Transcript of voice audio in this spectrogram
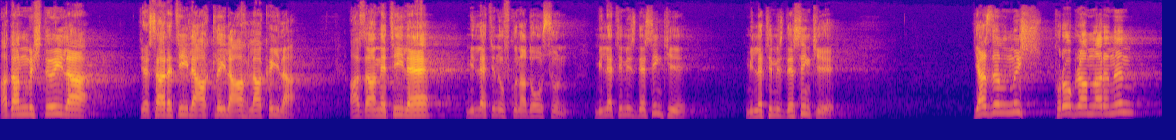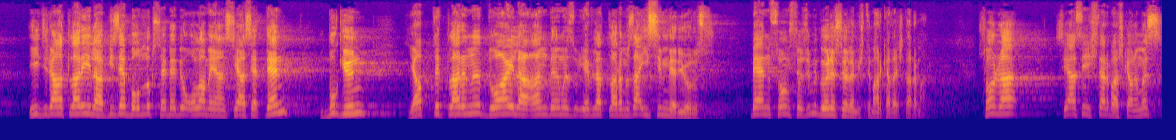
Adanmışlığıyla, cesaretiyle, aklıyla, ahlakıyla, azametiyle milletin ufkuna doğsun. Milletimiz desin ki, milletimiz desin ki yazılmış programlarının icraatlarıyla bize bolluk sebebi olamayan siyasetten bugün yaptıklarını duayla andığımız evlatlarımıza isim veriyoruz. Ben son sözümü böyle söylemiştim arkadaşlarıma. Sonra siyasi işler başkanımız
